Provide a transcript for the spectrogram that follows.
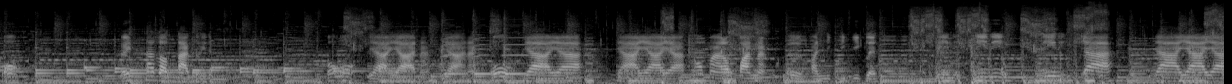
โอ้เฮ้ยถ้าเราตายตรงนี้โอ้อย่าอย่านะอย่านะโอ้อย่าอย่าอย่าอย่าอย่าเข้ามาเราฟันอะเออฟันยิกยิกยิกเลยนี่นี่นี่นี่นี่อย่าอย่าอย่าอย่า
